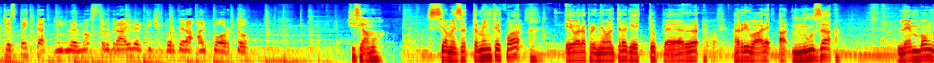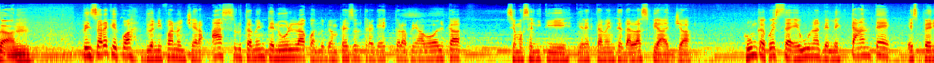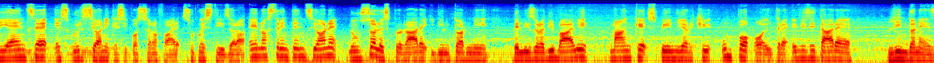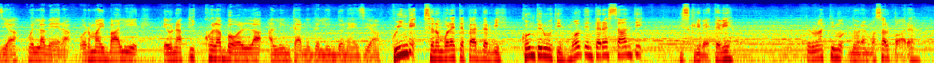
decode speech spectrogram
ci aspetta il nostro driver che ci porterà al porto. Ci siamo. Siamo esattamente qua e ora prendiamo il traghetto per arrivare a Nusa Lembongan. Pensare che qua due anni fa non c'era assolutamente nulla quando abbiamo preso il traghetto la prima volta, siamo saliti direttamente dalla spiaggia. Comunque questa è una delle tante esperienze, escursioni che si possono fare su quest'isola. È nostra intenzione non solo esplorare i dintorni dell'isola di Bali, ma anche spingerci un po' oltre e visitare l'Indonesia, quella vera. Ormai Bali è una piccola bolla all'interno dell'Indonesia. Quindi, se non volete perdervi contenuti molto interessanti, iscrivetevi. Per un attimo dovremmo salpare.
